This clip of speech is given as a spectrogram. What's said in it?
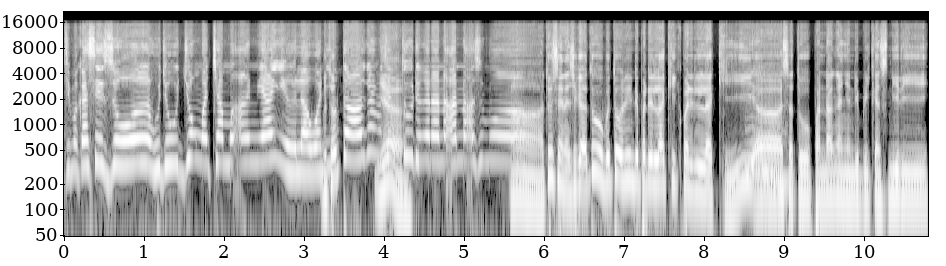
Terima kasih Zul. Hujung-hujung macam menganiaya lah wanita Betul? kan macam Ya. tu dengan anak-anak semua. Ah, tu saya nak cakap tu betul ni daripada lelaki kepada lelaki hmm. uh, satu pandangan yang diberikan sendiri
